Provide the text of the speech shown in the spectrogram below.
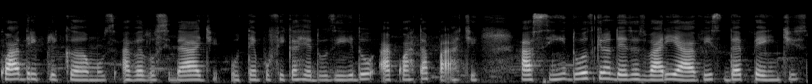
quadriplicamos a velocidade, o tempo fica reduzido à quarta parte. Assim, duas grandezas variáveis dependentes,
